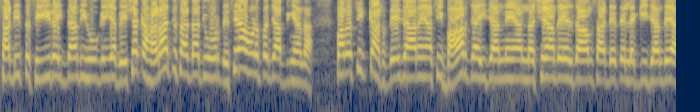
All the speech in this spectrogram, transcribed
ਸਾਡੀ ਤਸਵੀਰ ਇਦਾਂ ਦੀ ਹੋ ਗਈ ਹੈ ਬੇਸ਼ੱਕ ਹੜਾਂ 'ਚ ਸਾਡਾ ਜ਼ੋਰ ਦਿਸਿਆ ਹੁਣ ਪੰਜਾਬੀਆਂ ਦਾ ਪਰ ਅਸੀਂ ਘਟਦੇ ਜਾ ਰਹੇ ਹਾਂ ਅਸੀਂ ਬਾਹਰ ਜਾਈ ਜਾਂਦੇ ਹਾਂ ਨਸ਼ਿਆਂ ਦੇ ਇਲਜ਼ਾਮ ਸਾਡੇ ਤੇ ਲੱਗੀ ਜਾਂਦੇ ਆ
